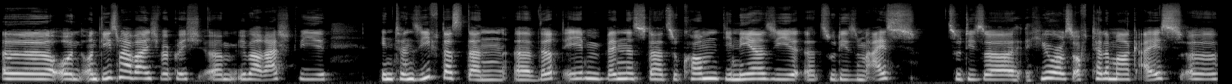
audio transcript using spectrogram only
Äh, und, und diesmal war ich wirklich ähm, überrascht, wie intensiv das dann äh, wird, eben, wenn es dazu kommt, je näher sie äh, zu diesem Eis, zu dieser Heroes of Telemark Eis äh,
